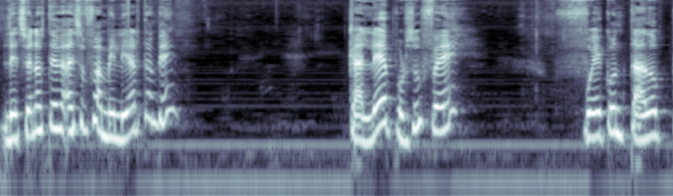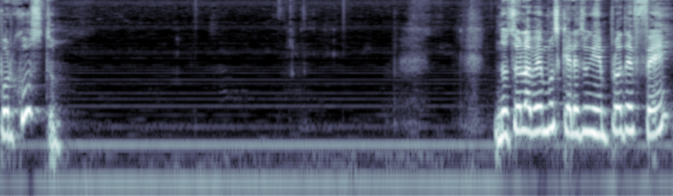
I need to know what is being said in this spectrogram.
¿Le suena a usted a su familiar también? Caleb, por su fe, fue contado por justo. No solo vemos que él es un ejemplo de fe,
